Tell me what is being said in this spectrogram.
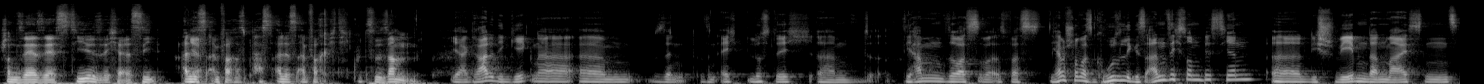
schon sehr, sehr stilsicher. Es sieht alles ja. einfach, es passt alles einfach richtig gut zusammen. Ja, gerade die Gegner ähm, sind, sind echt lustig. Ähm, die haben sowas, was, was, die haben schon was Gruseliges an sich, so ein bisschen. Äh, die schweben dann meistens.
